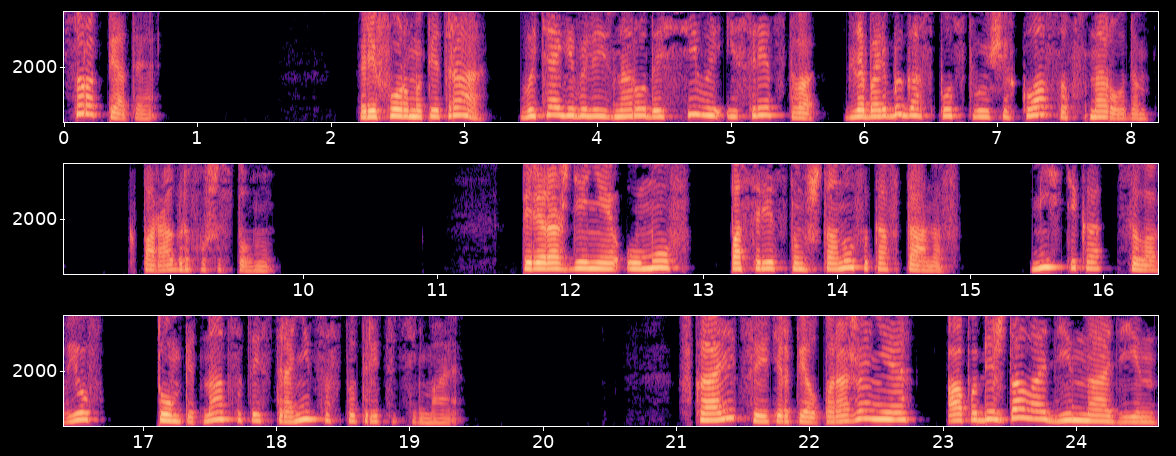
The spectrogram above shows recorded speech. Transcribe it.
45. -е. Реформы Петра вытягивали из народа силы и средства для борьбы господствующих классов с народом. К параграфу шестому. Перерождение умов посредством штанов и кафтанов. Мистика, Соловьев, том 15, страница 137. В коалиции терпел поражение, а побеждал один на один,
